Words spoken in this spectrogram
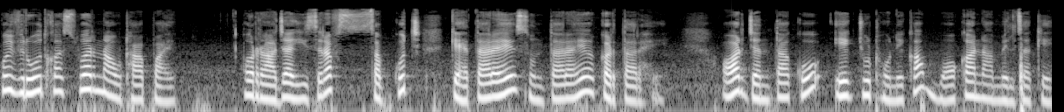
कोई विरोध का स्वर ना उठा पाए। और राजा ही सिर्फ़ सब कुछ कहता रहे, सुनता रहे और करता रहे। और जनता को एकजुट होने का मौका ना मिल सके,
